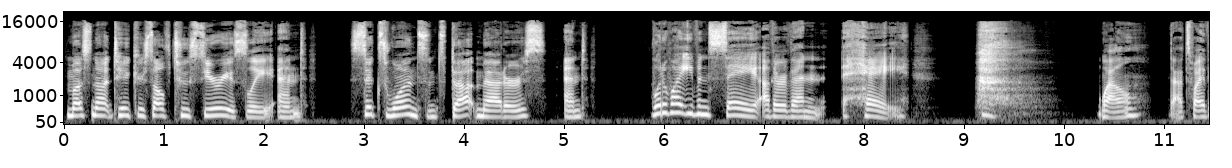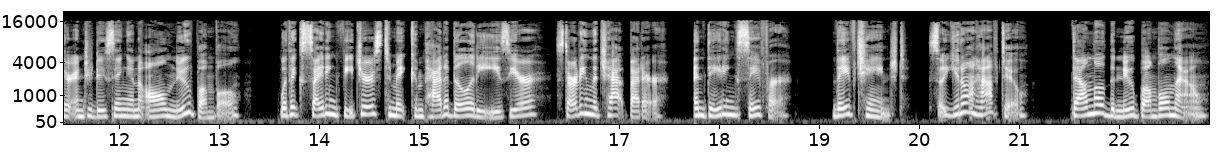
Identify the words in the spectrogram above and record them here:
must not take yourself too seriously and 6 1 since that matters. And what do I even say other than hey? well, that's why they're introducing an all new Bumble with exciting features to make compatibility easier, starting the chat better, and dating safer. They've changed, so you don't have to. Download the new Bumble now.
